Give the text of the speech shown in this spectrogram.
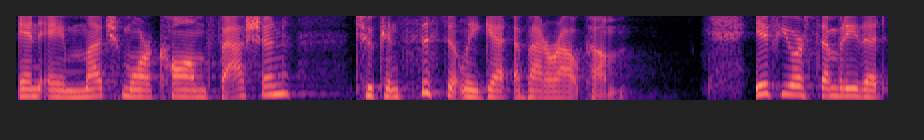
in a much more calm fashion to consistently get a better outcome. If you're somebody that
